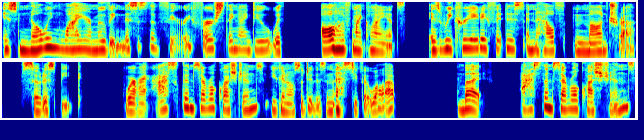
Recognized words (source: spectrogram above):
is knowing why you're moving. This is the very first thing I do with all of my clients is we create a fitness and health mantra, so to speak, where I ask them several questions. You can also do this in the SD Fitwell app, but ask them several questions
